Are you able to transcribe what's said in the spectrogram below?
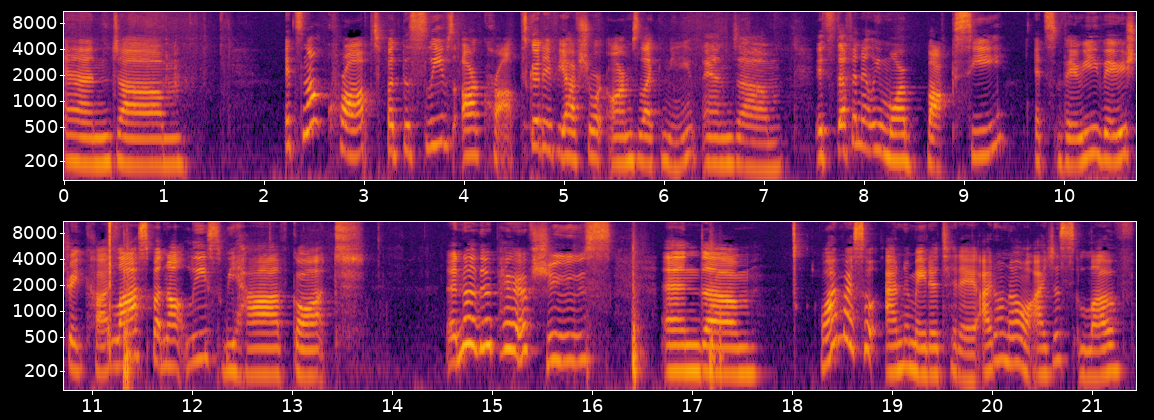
and um, it's not cropped, but the sleeves are cropped. It's good if you have short arms like me and um, it's definitely more boxy. It's very, very straight cut. Last but not least, we have got another pair of shoes. And um, why am I so animated today? I don't know. I just love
